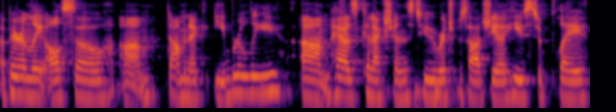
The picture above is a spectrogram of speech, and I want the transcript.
apparently also um, Dominik Eberle, um, has connections to Rich Bisaccia. He used to play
